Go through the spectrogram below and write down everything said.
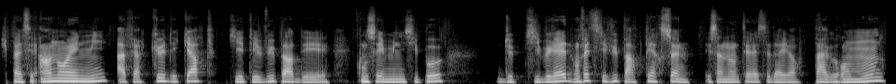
j'ai passé un an et demi à faire que des cartes qui étaient vues par des conseils municipaux de petits bleds. En fait, c'était vu par personne. Et ça n'intéressait d'ailleurs pas grand monde.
